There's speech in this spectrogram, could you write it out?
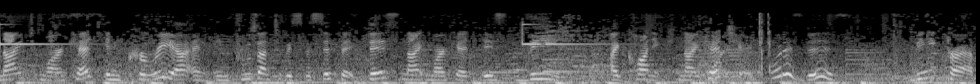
night market in Korea and in Busan to be specific. This night market is the iconic night market. What is this? Mini crab.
